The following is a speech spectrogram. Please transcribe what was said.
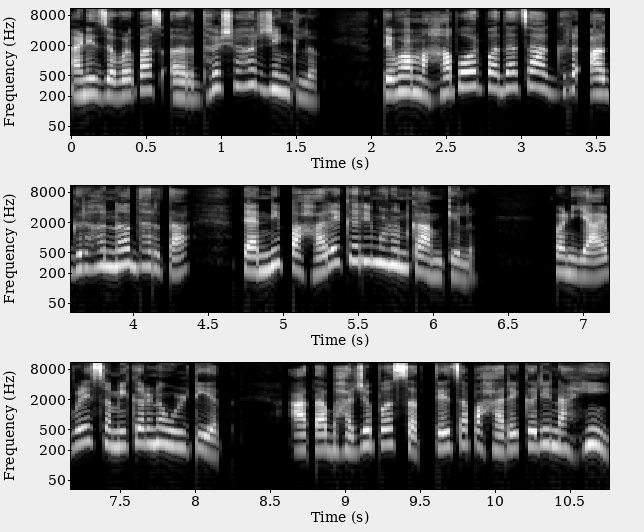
आणि जवळपास अर्ध शहर जिंकलं. तेव्हा महापौर पदाचा आग्रह आग्रह न धरता त्यांनी पहारेकरी म्हणून काम केलं. पण यावेळी समीकरणं उलटी आहेत आता भाजप सत्तेचा पहारेकरी नाही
